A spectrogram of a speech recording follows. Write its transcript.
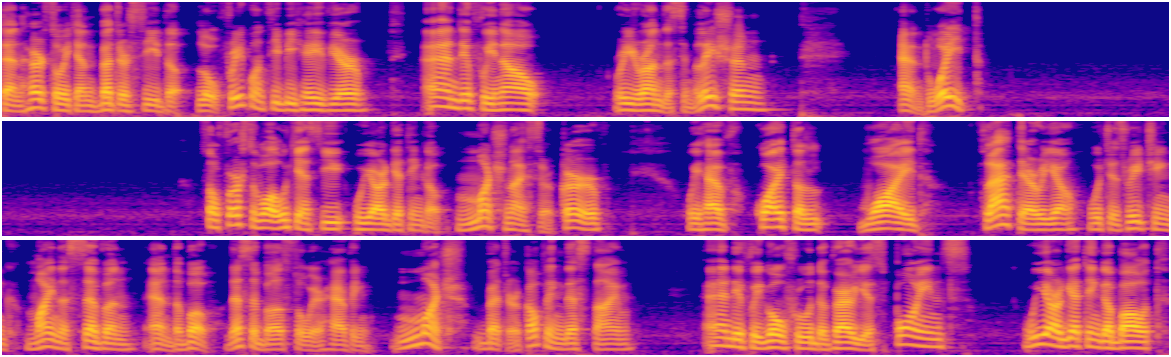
10 Hz so we can better see the low frequency behavior. And if we now rerun the simulation and wait. So first of all, we can see we are getting a much nicer curve. We have quite a wide flat area, which is reaching minus 7 and above decibels, so we're having much better coupling this time. And if we go through the various points, we are getting about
